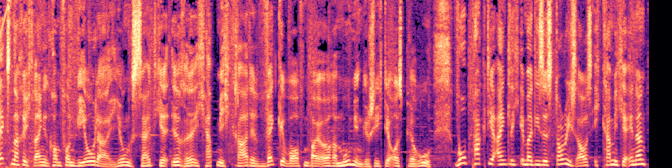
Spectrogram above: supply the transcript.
Textnachricht reingekommen von Viola. Jungs, seid ihr irre? Ich habe mich gerade weggeworfen bei eurer Mumiengeschichte aus Peru. Wo packt ihr eigentlich immer diese Stories aus? Ich kann mich erinnern,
